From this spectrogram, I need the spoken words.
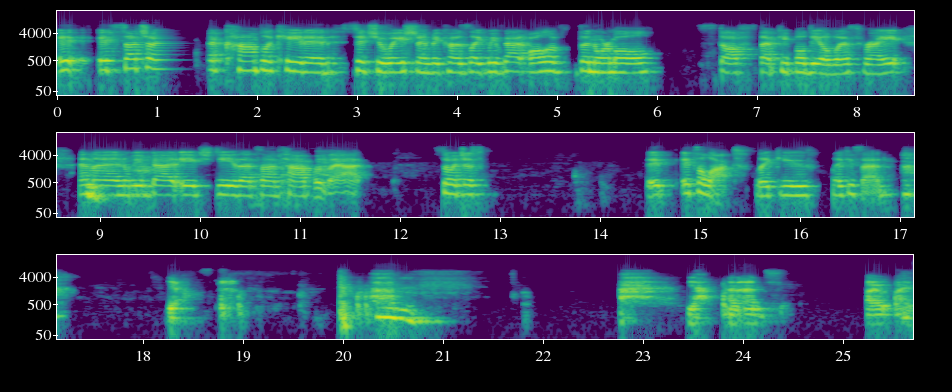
it, it's such a, a complicated situation because like we've got all of the normal stuff that people deal with, right? And then we've got HD that's on top of that. So it just it it's a lot, like you like you said. yeah. Um, yeah, and, and I, I,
